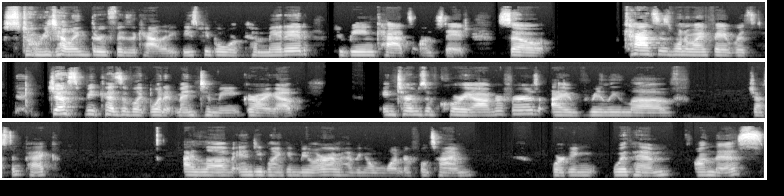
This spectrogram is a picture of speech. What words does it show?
storytelling through physicality. These people were committed to being cats on stage. So Cats is one of my favorites just because of like what it meant to me growing up. In terms of choreographers, I really love Justin Peck. I love Andy Blankenbuehler. I'm having a wonderful time working with him on this.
